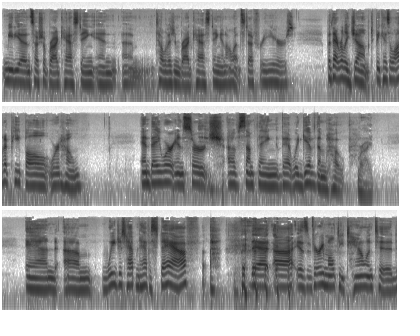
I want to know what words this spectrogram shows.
media and social broadcasting and um, television broadcasting and all that stuff for years. But that really jumped because a lot of people were at home and they were in search of something that would give them hope. Right. And um, we just happen to have a staff that uh, is very multi talented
